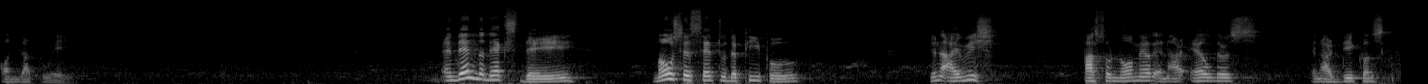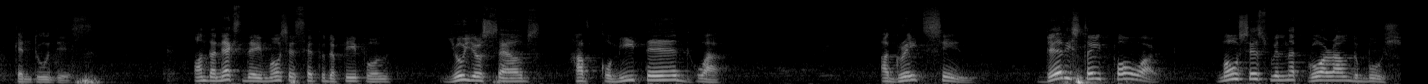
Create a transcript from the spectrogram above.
on that way. And then the next day, Moses said to the people, You know, I wish Pastor Nomer and our elders and our deacons can do this. On the next day, Moses said to the people, You yourselves have committed what? A great sin. Very straightforward. Moses will not go around the bush.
